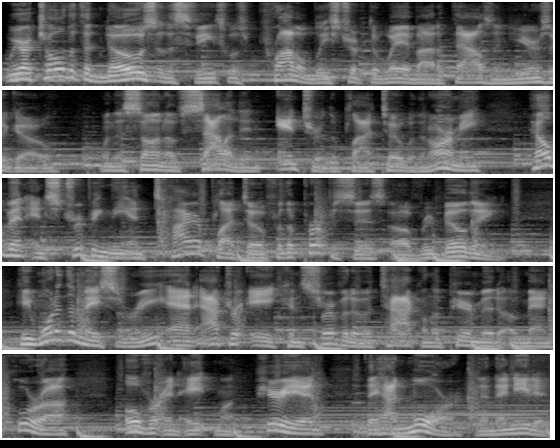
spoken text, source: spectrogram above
We are told that the nose of the Sphinx was probably stripped away about a thousand years ago, when the son of Saladin entered the plateau with an army, hell-bent in stripping the entire plateau for the purposes of rebuilding. He wanted the masonry, and after a conservative attack on the pyramid of Menkaure over an eight-month period, they had more than they needed.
